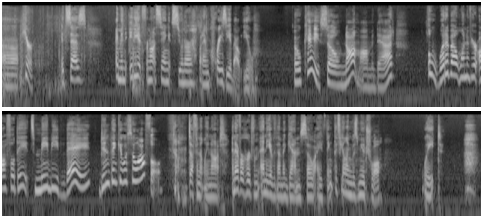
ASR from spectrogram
Uh, here. It says, I'm an idiot for not saying it sooner, but I'm crazy about you. Okay, so not mom and dad. Oh, what about one of your awful dates? Maybe they didn't think it was so awful. No, definitely not. I never heard from any of them again, so I think the feeling was mutual. Wait.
